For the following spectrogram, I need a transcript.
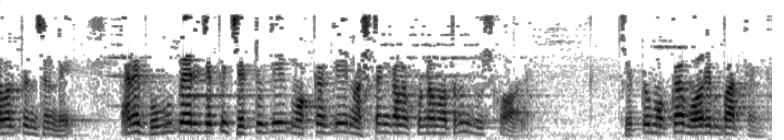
సమర్పించండి. కానీ పువ్వు పేరు చెప్పి చెట్టుకి మొక్కకి నష్టం కలగకుండా మాత్రం చూసుకోవాలి. చెట్టు మొక్క మోర్ ఇంపార్టెంట్.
